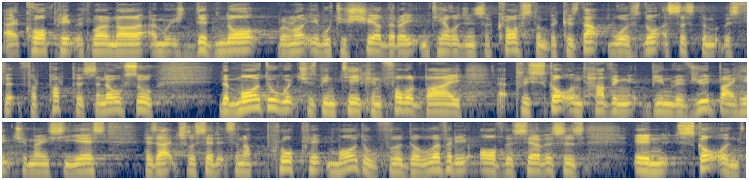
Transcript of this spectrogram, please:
uh, cooperate with one another and which did not, were not able to share the right intelligence across them because that was not a system that was fit for purpose. And also the model which has been taken forward by uh, Police Scotland, having been reviewed by HMICS, has actually said it's an appropriate model for the delivery of the services in Scotland.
